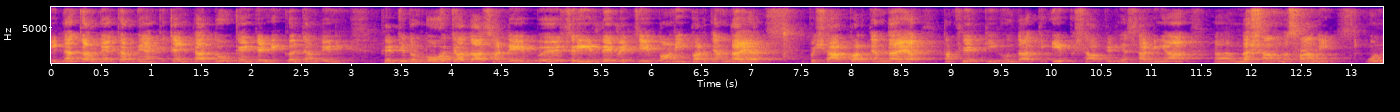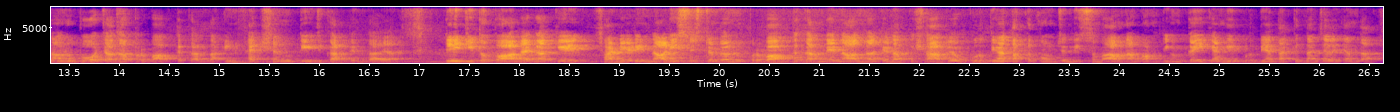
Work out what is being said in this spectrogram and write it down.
ਇਦਾਂ ਕਰਦਿਆਂ ਕਰਦਿਆਂ ਇੱਕ ਘੰਟਾ 2 ਘੰਟੇ ਨਿਕਲ ਜਾਂਦੇ ਨੇ। ਫਿਰ ਜਦੋਂ ਬਹੁਤ ਜ਼ਿਆਦਾ ਸਾਡੇ ਸਰੀਰ ਦੇ ਵਿੱਚ ਇਹ ਪਾਣੀ ਭਰ ਜਾਂਦਾ ਆ ਪਿਸ਼ਾਬ ਭਰ ਜਾਂਦਾ ਆ ਤਾਂ ਫਿਰ ਕੀ ਹੁੰਦਾ ਕਿ ਇਹ ਪਿਸ਼ਾਬ ਜਿਹੜੀਆਂ ਸਾਡੀਆਂ ਅਹ, ਨਸਾਂ ਨਸਾਂ ਨੇ ਉਹਨਾਂ ਨੂੰ ਬਹੁਤ ਜ਼ਿਆਦਾ ਪ੍ਰਭਾਵਿਤ ਕਰਦਾ ਇਨਫੈਕਸ਼ਨ ਨੂੰ ਤੇਜ਼ ਕਰ ਦਿੰਦਾ ਆ। ਤੇਜ਼ੀ ਤੋਂ ਭਾਵ ਹੈਗਾ ਕਿ ਸਾਡੀ ਜਿਹੜੀ ਨਾੜੀ ਸਿਸਟਮ ਹੈ ਉਹਨੂੰ ਪ੍ਰਭਾਵਿਤ ਕਰਨ ਦੇ ਨਾਲ ਨਾਲ ਜਿਹੜਾ ਪਿਸ਼ਾਬ ਹੈ ਉਹ ਗੁਰਦਿਆਂ ਤੱਕ ਪਹੁੰਚਣ ਦੀ ਸੰਭਾਵਨਾ ਬਣਦੀ। ਹੁਣ ਕਈ ਕਹਿੰਦੇ ਗੁਰਦਿਆਂ ਤੱਕ ਕਿੱਦਾਂ ਚਲੇ ਜਾਂਦਾ?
